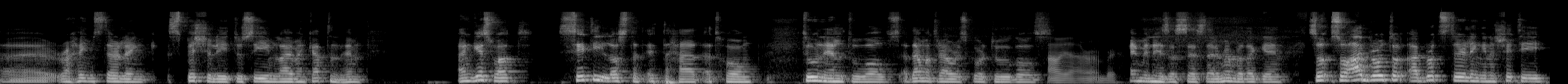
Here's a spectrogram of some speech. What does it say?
uh, Raheem Sterling, especially to see him live and captain him. And guess what? City lost at Etihad at home, 2 0 to Wolves. Adama Traore scored two goals. Oh yeah, I remember. Jimenez assist. I remember that game. So so I brought I brought Sterling in a shitty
